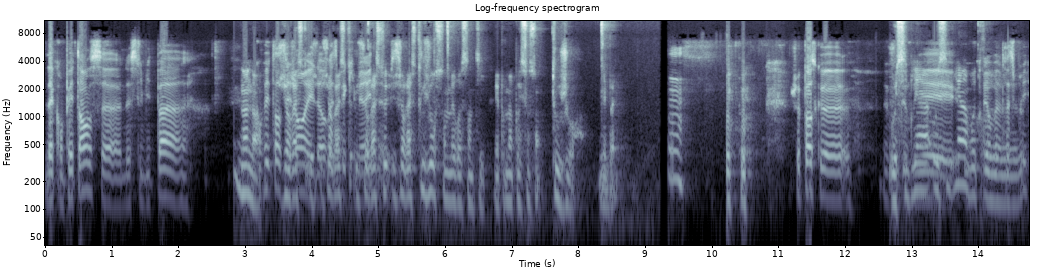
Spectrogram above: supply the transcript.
La compétence euh, ne se limite pas. Non, non. Compétence je des gens reste, et leur je respect reste, qu'ils je méritent. reste, je reste toujours sur mes ressentis. Mes premières impressions sont toujours les bonnes. Je pense que. vous Aussi bien- aussi votre- esprit.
